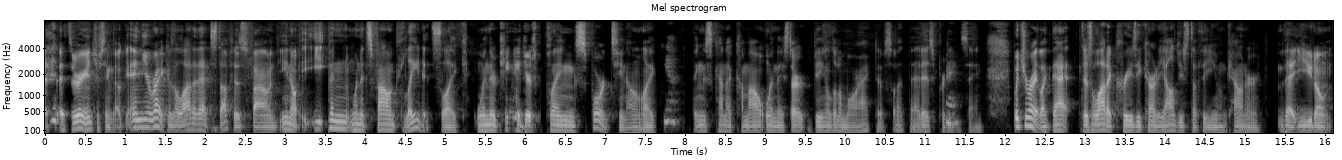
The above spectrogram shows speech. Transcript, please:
it's, it's, very interesting though, and you're right because a lot of that stuff is found. You know, even when it's found late, it's like when they're teenagers playing sports. You know, like yeah. things kind of come out when they start being a little more active. So that, that is pretty right. insane. But you're right, like that. There's a lot of crazy cardiology stuff that you encounter that you don't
